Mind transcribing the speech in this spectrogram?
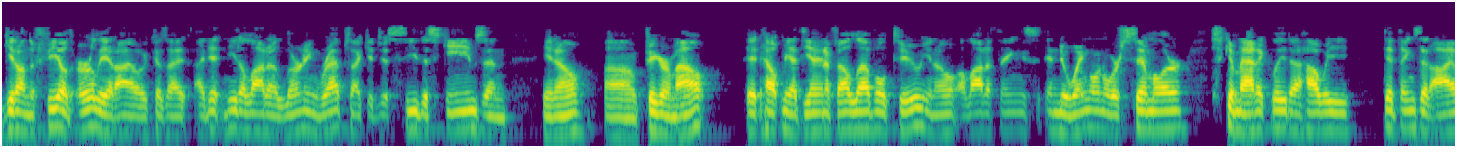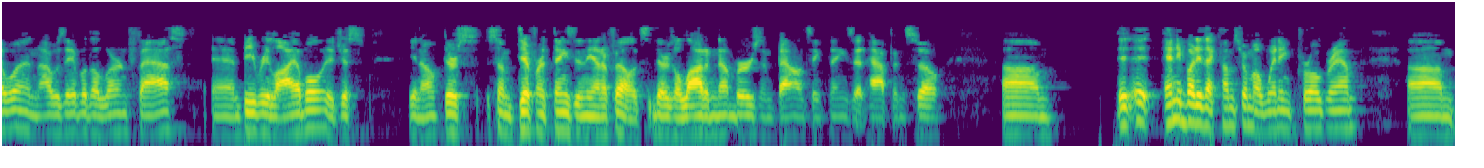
get on the field early at Iowa because I I didn't need a lot of learning reps I could just see the schemes and you know, um, figure them out. It helped me at the NFL level too. You know, a lot of things in New England were similar schematically to how we did things at Iowa and I was able to learn fast and be reliable. It just, you know, there's some different things in the NFL. It's, there's a lot of numbers and balancing things that happen. So, um, it, it, anybody that comes from a winning program, um,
